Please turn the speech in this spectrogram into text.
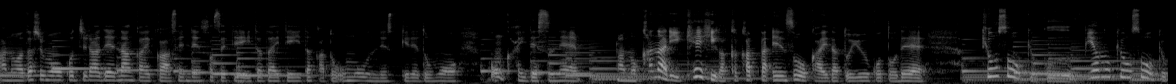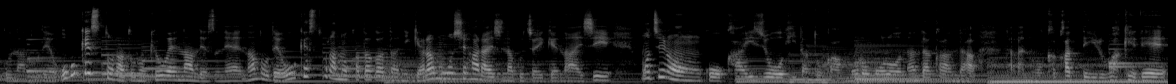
あの、私もこちらで何回か宣伝させていただいていたかと思うんですけれども、今回ですね、あの、かなり経費がかかった演奏会だということで、競奏曲、ピアノ競争曲なので、オーケストラとの共演なんですね。なので、オーケストラの方々にギャラもお支払いしなくちゃいけないし、もちろん、こう、会場費だとか、もろもろなんだかんだ、あの、かかっているわけで、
